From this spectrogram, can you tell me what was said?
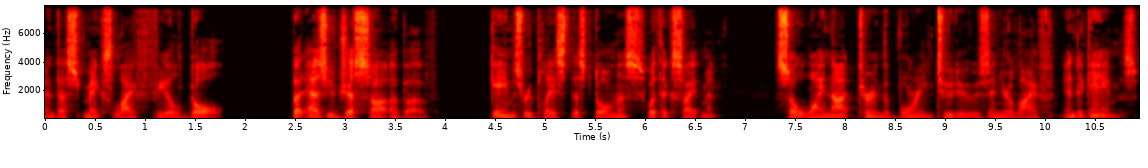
and thus makes life feel dull. But as you just saw above, games replace this dullness with excitement. So why not turn the boring to-dos in your life into games?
